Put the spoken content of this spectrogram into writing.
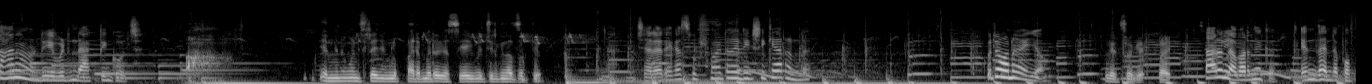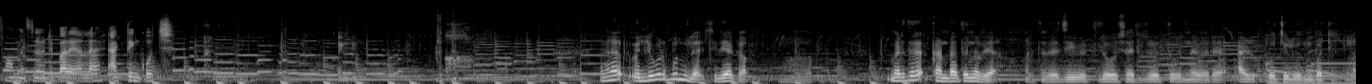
താനാണോ ഡേവിഡിന്റെ ആക്ടിംഗ് കോച്ച് എങ്ങനെ മനസ്സിലായി ഞങ്ങൾ പരമരഹസ്യമായി വെച്ചിരിക്കുന്ന സത്യം? ഞാൻ ചിലരെയൊക്കെ സൂക്ഷ്മമായിട്ട് നിരീക്ഷിക്കാറുണ്ട്. കുറ്റമാണ് കഴിഞ്ഞോ? ഇറ്റ്സ് ഓക്കെ ബൈ സാരമില്ല പറഞ്ഞേക്ക്. എന്താ എന്റെ പെർഫോമൻസിനെ പറ്റി പറയാനുള്ള? ആക്ടിങ് കോച്ച് അങ്ങനെ വലിയ കുഴപ്പമൊന്നുമില്ല. ശരിയാക്കാം. മരത്തിനെ കണ്ടാൽ തന്നെ അറിയാം. മരത്തിന്റെ ജീവിതത്തിലോ ശരീരത്തിലോ ശരീരത്തോ ഇന്നവരെ അഴുക്കോ ചെളിയൊന്നും പറ്റിയിട്ടില്ല.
